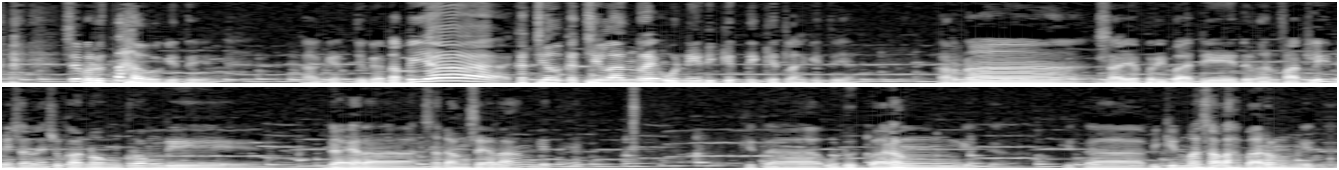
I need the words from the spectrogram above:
saya baru tahu gitu ya. Kaget juga. Tapi ya kecil-kecilan reuni dikit-dikit lah gitu ya. Karena saya pribadi dengan Fadli misalnya suka nongkrong di daerah Sadang Serang gitu ya. Kita udut bareng gitu. Kita bikin masalah bareng gitu.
